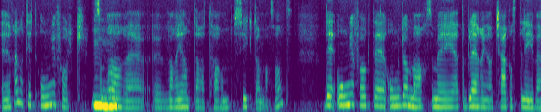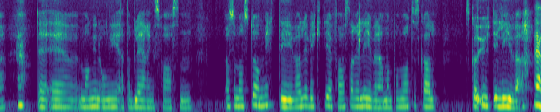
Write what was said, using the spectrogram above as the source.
eh, relativt unge folk som har eh, varianter av tarmsykdommer. sant? Det er unge folk, det er ungdommer som er i etablering av kjærestelivet. Det er mange unge i etableringsfasen. Altså Man står midt i veldig viktige faser i livet der man på en måte skal, skal ut i livet. Ja.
